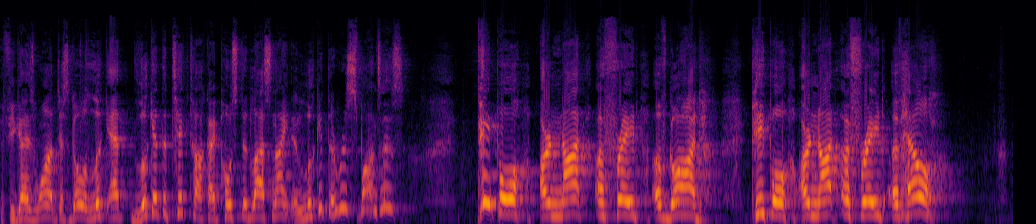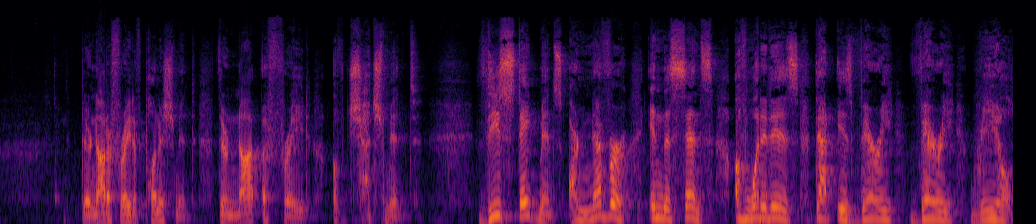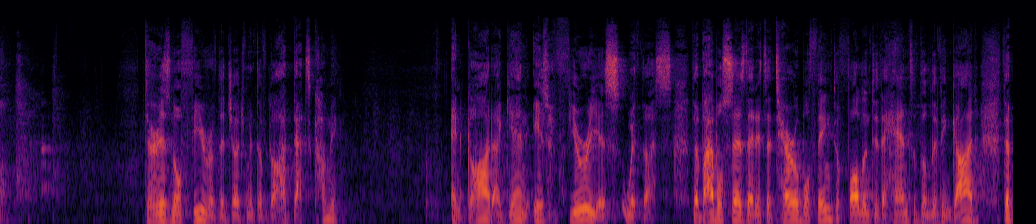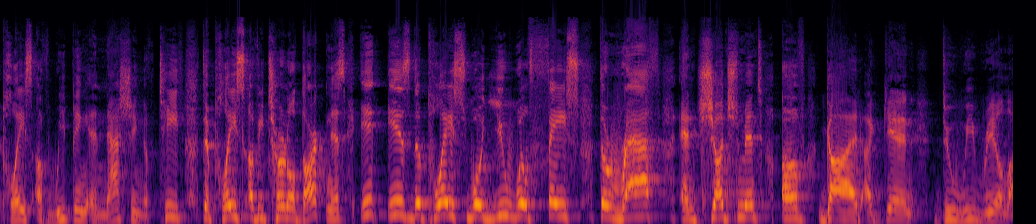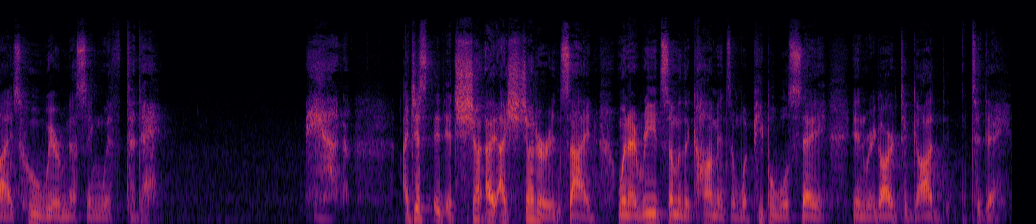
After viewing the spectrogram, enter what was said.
if you guys want, just go look at, look at the TikTok I posted last night and look at the responses. People are not afraid of God. People are not afraid of hell. They're not afraid of punishment. They're not afraid of judgment. These statements are never in the sense of what it is that is very, very real. There is no fear of the judgment of God that's coming. And God, again, is furious with us. The Bible says that it's a terrible thing to fall into the hands of the living God. The place of weeping and gnashing of teeth, the place of eternal darkness, it is the place where you will face the wrath and judgment of God. Again, do we realize who we're messing with today? Man. I just, it, it shut, I, I shudder inside when I read some of the comments and what people will say in regard to God today.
